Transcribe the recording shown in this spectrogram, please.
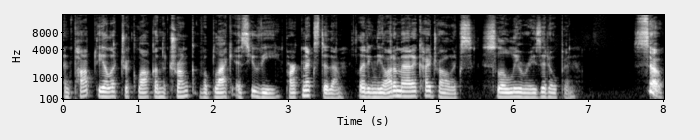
and popped the electric lock on the trunk of a black SUV parked next to them, letting the automatic hydraulics slowly raise it open. So,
